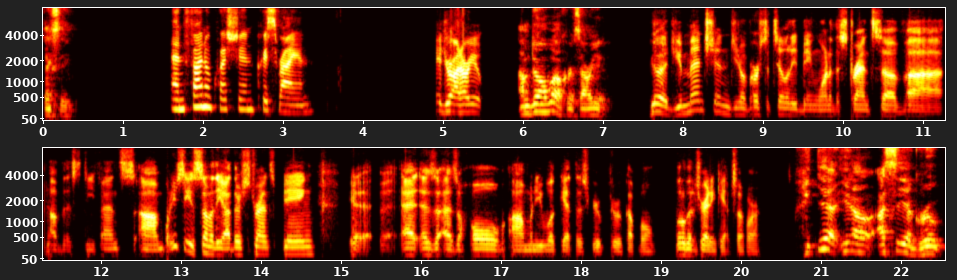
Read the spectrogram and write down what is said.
Thanks, Steve. And final question, Chris Ryan. Hey, Jerod, how are you? I'm doing well, Chris. How are you? Good. You mentioned, you know, versatility being one of the strengths of uh, of this defense. Um, what do you see as some of the other strengths being uh, as as a whole um, when you look at this group through a couple, little bit of trading camp so far? Yeah, you know, I see a group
